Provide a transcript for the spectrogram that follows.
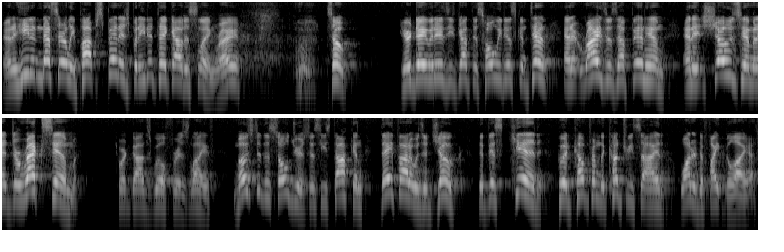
And he didn't necessarily pop spinach, but he did take out his sling, right? So here David is. He's got this holy discontent, and it rises up in him, and it shows him, and it directs him toward God's will for his life. Most of the soldiers, as he's talking, they thought it was a joke that this kid who had come from the countryside wanted to fight Goliath.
